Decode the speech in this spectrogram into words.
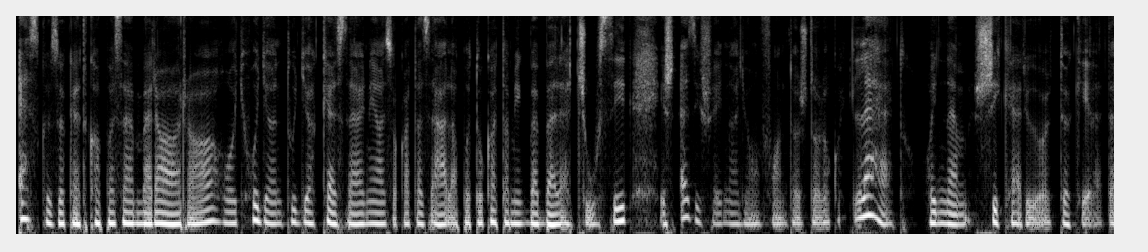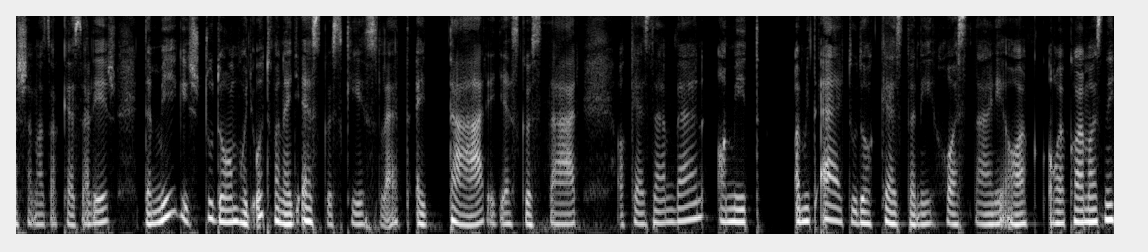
eszközöket kap az ember arra, hogy hogyan tudja kezelni azokat az állapotokat, amikbe belecsúszik, és ez is egy nagyon fontos dolog, hogy lehet, hogy nem sikerül tökéletesen az a kezelés, de mégis tudom, hogy ott van egy eszközkészlet, egy tár, egy eszköztár a kezemben, amit amit el tudok kezdeni használni, al- alkalmazni.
